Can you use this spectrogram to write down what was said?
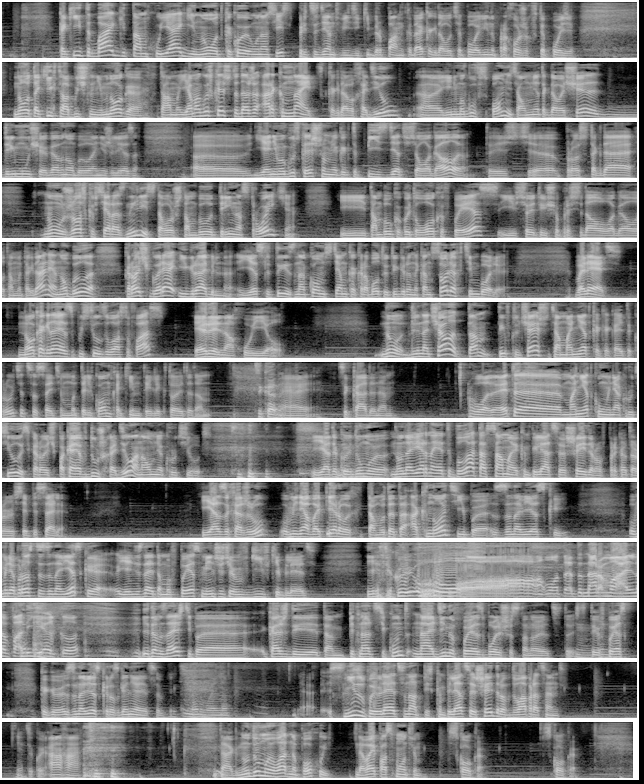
Какие-то баги, там, хуяги, ну вот какой у нас есть прецедент в виде киберпанка, да, когда у тебя половина прохожих в Т-позе. Но таких-то обычно немного. Там, я могу сказать, что даже Arkham Knight, когда выходил, э, я не могу вспомнить, а у меня тогда вообще дремучее говно было, а не железо. Э, я не могу сказать, что у меня как-то пиздец все лагало. То есть, э, просто тогда, ну, жестко все разнылись с того, что там было три настройки, и там был какой-то лог FPS, и все это еще проседало, лагало там и так далее, но было, короче говоря, играбельно. Если ты знаком с тем, как работают игры на консолях, тем более. Блять. Но когда я запустил The Last of Us, я реально охуел. Ну, для начала там ты включаешь, у тебя монетка какая-то крутится с этим мотыльком каким-то, или кто это там? Цикада. Э, цикада, да. Вот, эта монетка у меня крутилась, короче, пока я в душ ходил, она у меня крутилась. Я такой Ну. думаю, ну, наверное, это была та самая компиляция шейдеров, про которую все писали. Я захожу, у меня, во-первых, там вот это окно, типа, с занавеской. У меня просто занавеска, я не знаю, там FPS меньше, чем в гифке, блядь. Я такой, о, вот это нормально подъехало. И там, знаешь, типа, каждые там 15 секунд на 1 FPS больше становится. То есть ты. FPS, как занавеска разгоняется, блядь. Нормально. Снизу появляется надпись «Компиляция шейдеров 2%». Я такой, ага. Так, ну думаю, ладно, похуй. Давай посмотрим, сколько. Сколько.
